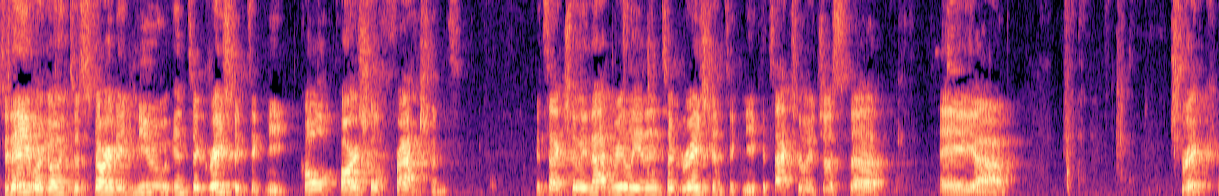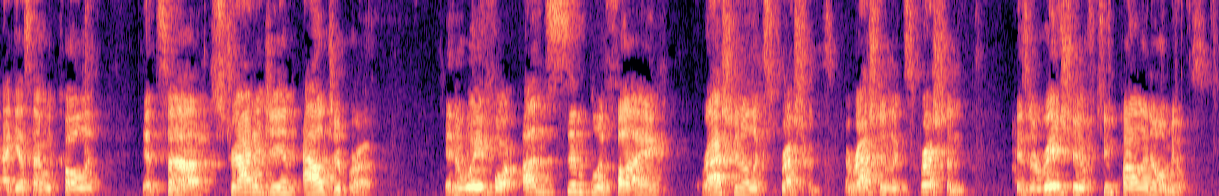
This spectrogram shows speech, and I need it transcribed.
Today we're going to start a new integration technique called partial fractions. It's actually not really an integration technique, it's actually just a, a uh, trick, I guess I would call it. It's a strategy in algebra in a way for unsimplifying rational expressions. A rational expression is a ratio of two polynomials.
